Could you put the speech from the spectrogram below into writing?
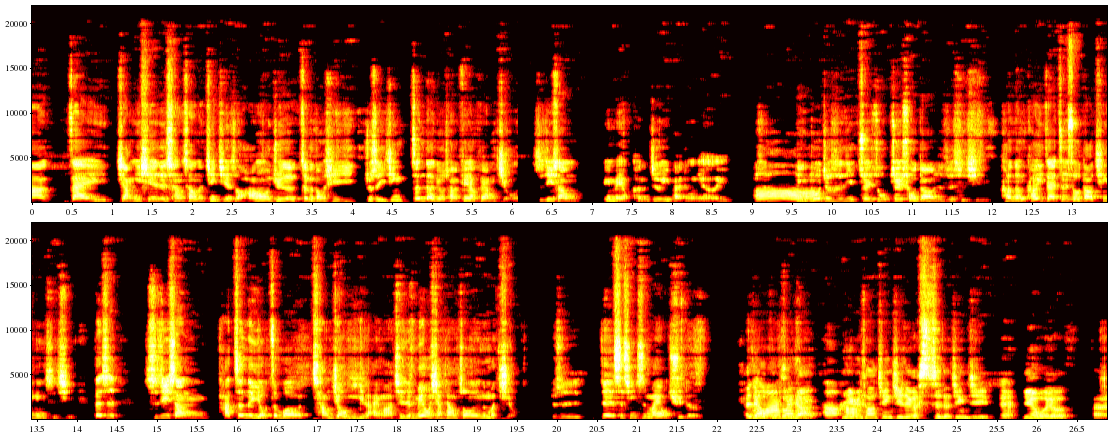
在讲一些日常上的禁忌的时候，好像会觉得这个东西就是已经真的流传非常非常久了，实际上。并没有，可能只有一百多年而已哦，顶多就是追溯追溯到日治时期，可能可以再追溯到清领时期，但是实际上它真的有这么长久以来吗？其实没有想象中的那么久，就是这件事情是蛮有趣的。而且我补充一下，哦、你日常禁忌这个四的禁忌，嗯，因为我有呃，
